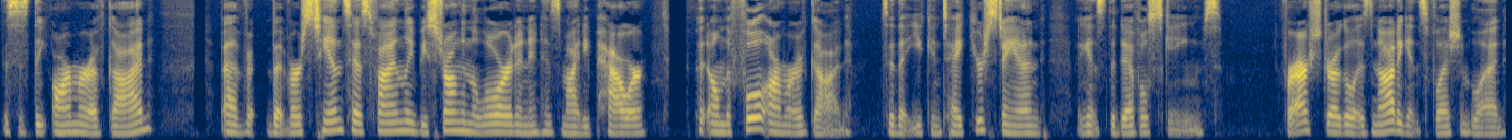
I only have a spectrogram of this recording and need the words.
This is the armor of God. Uh, but verse 10 says, Finally, be strong in the Lord and in his mighty power. Put on the full armor of God so that you can take your stand against the devil's schemes. For our struggle is not against flesh and blood,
